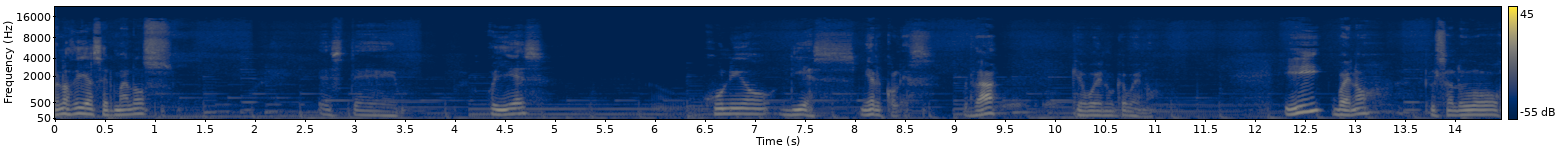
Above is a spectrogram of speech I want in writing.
Buenos días, hermanos. Este hoy es junio 10, miércoles, ¿verdad? Qué bueno, qué bueno. Y bueno, el saludo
